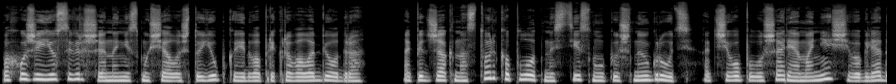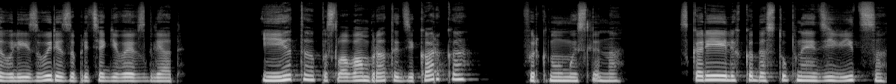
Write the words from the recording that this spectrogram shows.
Похоже, ее совершенно не смущало, что юбка едва прикрывала бедра, а пиджак настолько плотно стиснул пышную грудь, отчего полушария маняще выглядывали из выреза, притягивая взгляд. «И это, по словам брата Дикарка, — фыркнул мысленно, — скорее легкодоступная девица,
